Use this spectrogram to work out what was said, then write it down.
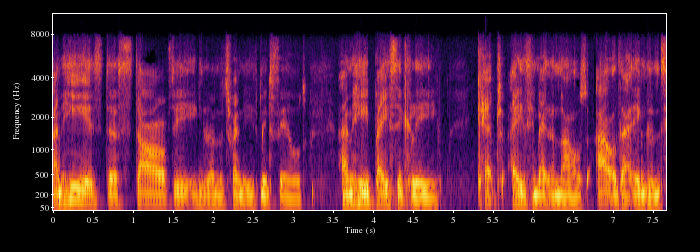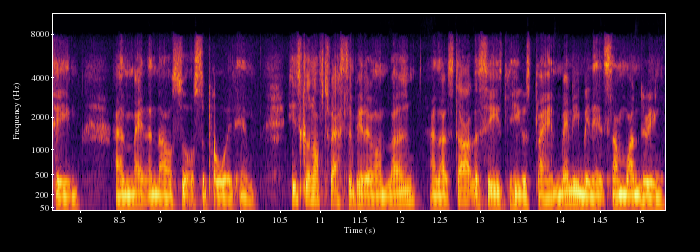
and he is the star of the England under 20s midfield, and he basically kept Ainsley Maitland-Niles out of that England team, and Maitland-Niles sort of supported him. He's gone off to Aston Villa on loan, and at the start of the season he was playing many minutes. I'm wondering.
